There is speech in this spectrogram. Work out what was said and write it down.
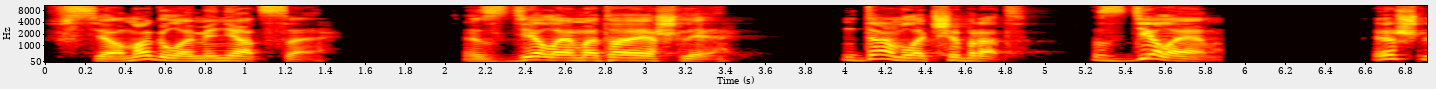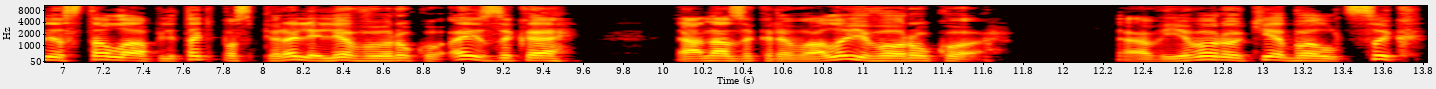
всё могло меняться. «Сделаем это, Эшли!» «Да, младший брат, сделаем!» Эшли стала оплетать по спирали левую руку Айзека, она закрывала его руку. А в его руке был цик,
